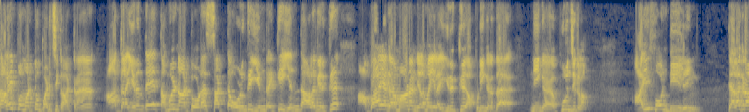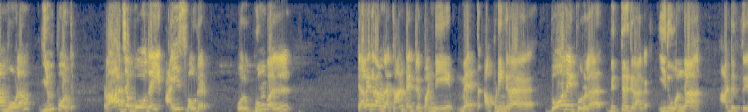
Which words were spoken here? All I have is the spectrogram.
தலைப்பை மட்டும் படிச்சு காட்டுறேன். அதுல இருந்தே தமிழ்நாட்டோட சட்ட ஒழுங்கு இன்றைக்கு எந்த அளவிற்கு அபாயகரமான நிலைமையில இருக்கு அப்படிங்கிறத நீங்க புரிஞ்சுக்கலாம். ஐபோன் டீலிங் டெலகிராம் மூலம் இம்போர்ட் ராஜபோதை ஐஸ் பவுடர் ஒரு கும்பல் டெலகிராம்ல கான்டாக்ட் பண்ணி மெத் அப்படிங்கிற போதை பொருளை வித்திருக்கிறாங்க. இது ஒன்னா அடுத்து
